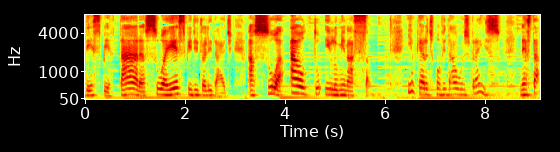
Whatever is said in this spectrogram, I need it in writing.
despertar a sua espiritualidade, a sua autoiluminação. E eu quero te convidar hoje para isso, nesta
